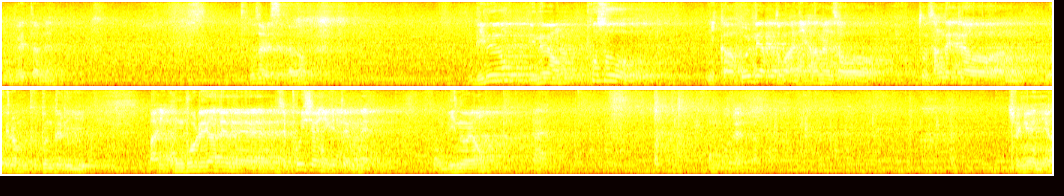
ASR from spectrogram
공부했다면 또 잘했을까요? 민우 형? 민우 형 포수니까 볼배합도 많이 하면서 또 상대편 뭐 이런 부분들이 많이 공부를 해야 되는 이제 포지션이기 때문에 어, 민우 형 네. 공부를 했다. 정현이요?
